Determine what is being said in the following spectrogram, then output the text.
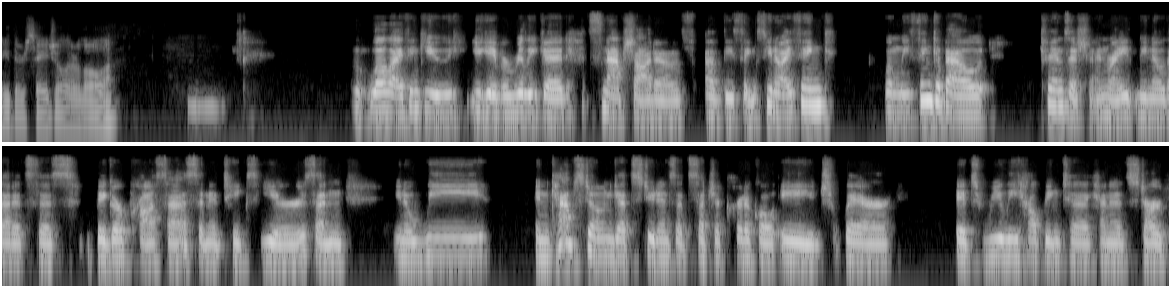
either Sejal or Lola? Lola, I think you you gave a really good snapshot of of these things. You know, I think when we think about transition, right, we know that it's this bigger process and it takes years. And you know, we in Capstone get students at such a critical age where it's really helping to kind of start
